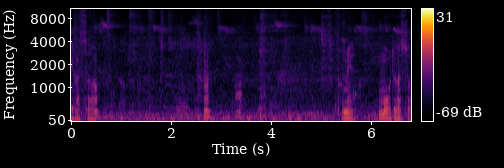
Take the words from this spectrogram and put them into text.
어디 갔어? 어? 봄이 엄마 어디 갔어?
